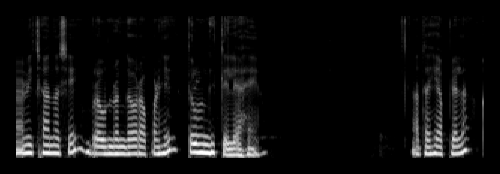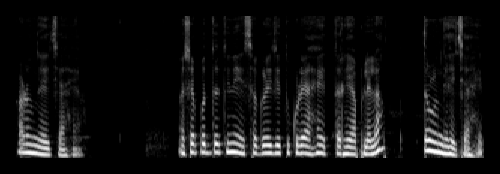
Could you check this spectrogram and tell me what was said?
आणि छान असे ब्राऊन रंगावर आपण हे तळून घेतलेले आहे. आता हे आपल्याला काढून घ्यायचे आहे. अशा पद्धतीने सगळे जे तुकडे आहेत तर हे आपल्याला तळून घ्यायचे आहेत.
